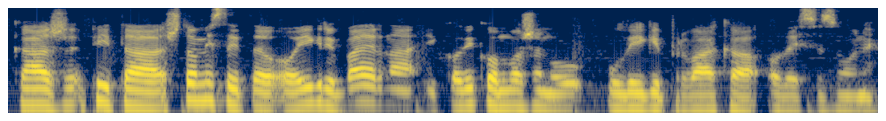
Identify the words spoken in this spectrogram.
kaže, pita što mislite o igri Bajerna i koliko možemo u Ligi prvaka ove sezone?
